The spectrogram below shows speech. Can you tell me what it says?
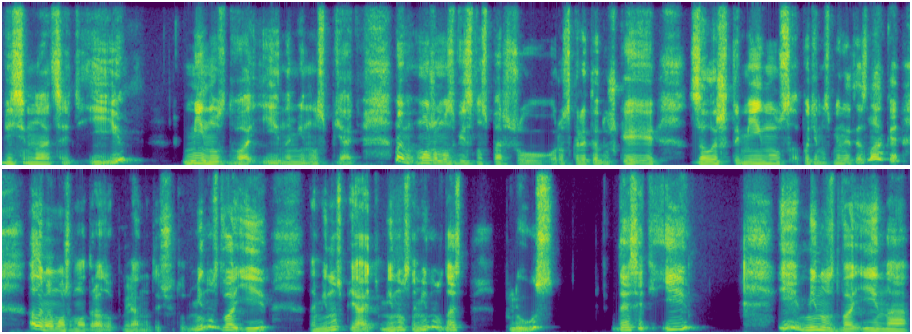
18і. Мінус 2і на мінус 5. Ми можемо, звісно, спершу розкрити дужки, залишити мінус, а потім змінити знаки. Але ми можемо одразу поглянути, що тут мінус 2і на мінус 5, мінус на мінус дасть плюс 10і. І мінус 2і на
